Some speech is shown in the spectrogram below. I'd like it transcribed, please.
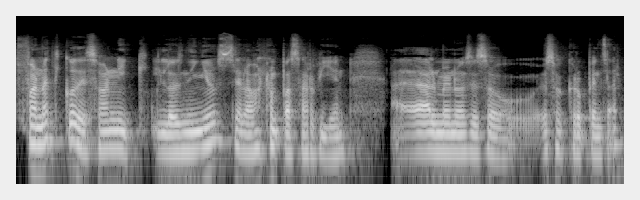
fanático de Sonic y los niños se la van a pasar bien. Al menos eso, eso creo pensar.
